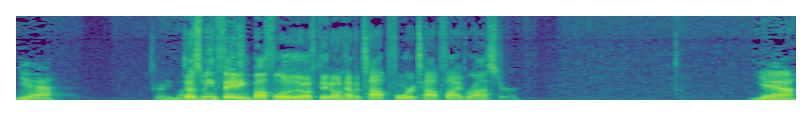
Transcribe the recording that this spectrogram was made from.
yeah, pretty much. Does mean fading Buffalo though if they don't have a top four, top five roster. Yeah,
